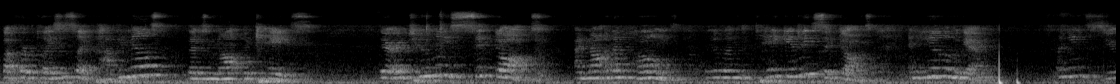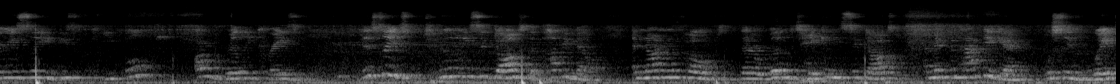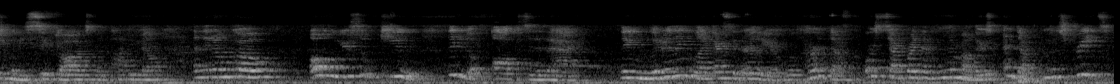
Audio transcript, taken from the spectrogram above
But for places like puppy mills, that is not the case. There are too many sick dogs and not enough homes that are willing to take in these sick dogs and heal them again. I mean, seriously, these people are really crazy. This leaves too many sick dogs at the puppy mill and not enough homes that are willing to take in these sick dogs and make them happy again, which leaves way too many sick dogs in the puppy mill. And they don't go, oh, you're so cute. They do the opposite of that. They literally, like I said earlier, will hurt them or separate them from their mothers and dump them in the streets.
